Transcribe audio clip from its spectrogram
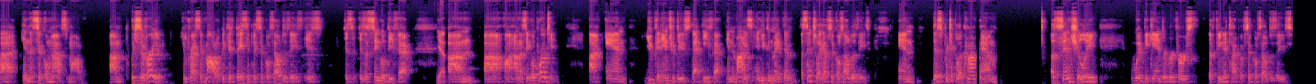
uh, in the sickle mouse model, um, which is a very impressive model because basically sickle cell disease is is, is a single defect yep. um, uh, on, a single protein. Uh, and you can introduce that defect into mice and you can make them essentially have sickle cell disease. And this particular compound essentially would begin to reverse the phenotype of sickle cell disease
